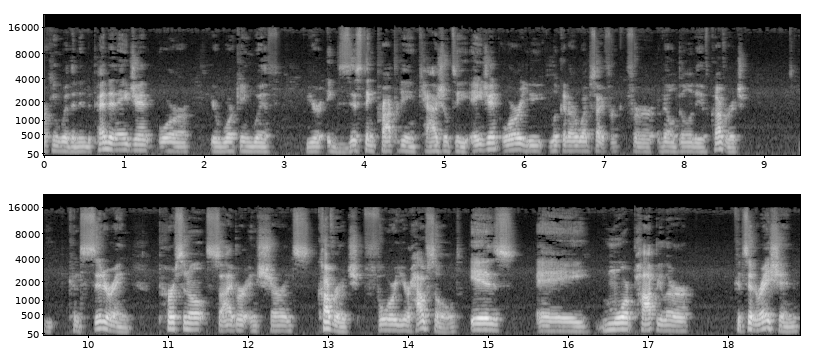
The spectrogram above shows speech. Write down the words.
working with an independent agent or you're working with your existing property and casualty agent, or you look at our website for, for availability of coverage, considering personal cyber insurance coverage for your household is a more popular consideration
